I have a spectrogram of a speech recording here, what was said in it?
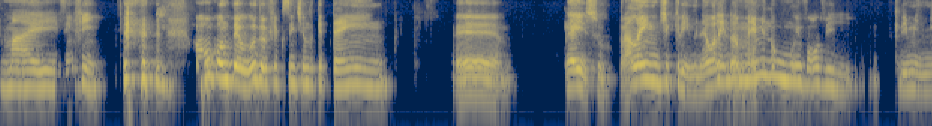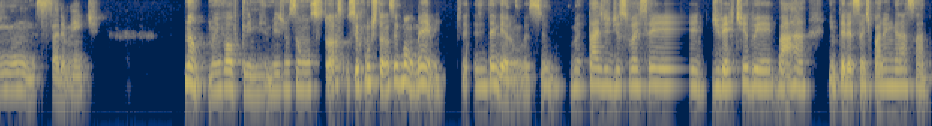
Mas, enfim, como conteúdo, eu fico sentindo que tem. É, é isso, para além de crime, né? O além do meme não envolve crime nenhum necessariamente. Não, não envolve crime, mesmo são circunstâncias. Bom, meme, vocês entenderam. Esse, metade disso vai ser divertido e barra interessante para o engraçado.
